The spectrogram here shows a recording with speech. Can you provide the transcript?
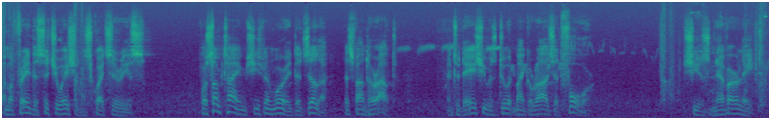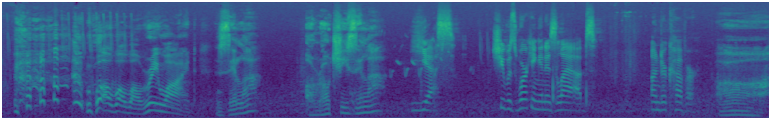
I'm afraid the situation is quite serious. For some time, she's been worried that Zilla has found her out. And today she was due at my garage at 4. She is never late. Whoa, whoa, whoa, rewind. Zilla? Orochi Zilla? Yes. She was working in his labs. Undercover. Oh,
